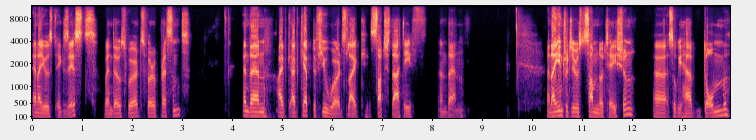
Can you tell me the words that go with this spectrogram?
and I used exists when those words were present. And then I've, I've kept a few words like such that if and then. And I introduced some notation. Uh, so we have DOM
